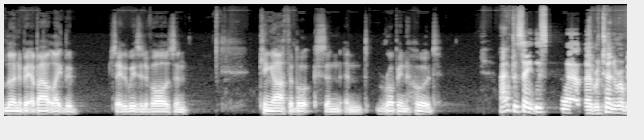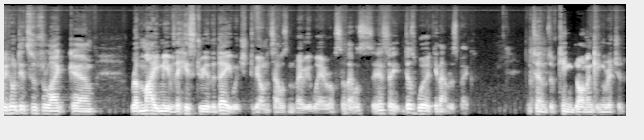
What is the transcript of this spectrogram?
learn a bit about like the say the Wizard of Oz and King Arthur books and and Robin Hood. I have to say this uh, Return of Robin Hood did sort of like um, remind me of the history of the day, which to be honest I wasn't very aware of. So that was so it does work in that respect in terms of King John and King Richard.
